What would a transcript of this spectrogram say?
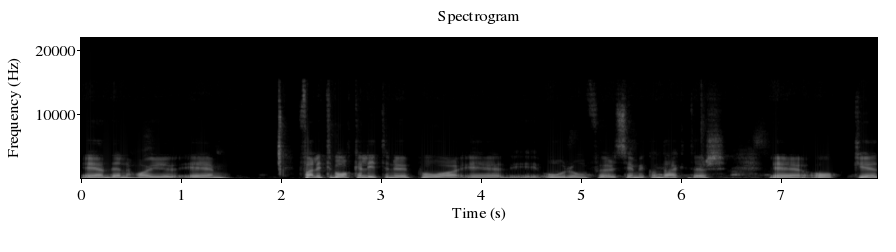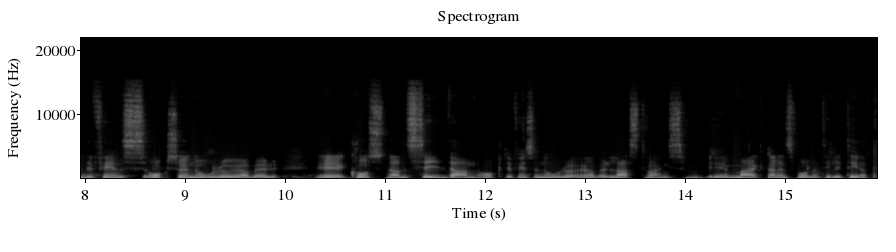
Eh, den har ju eh, fallit tillbaka lite nu på eh, oron för semiconductors eh, och eh, det finns också en oro över eh, kostnadssidan och det finns en oro över lastvagnsmarknadens eh, volatilitet.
